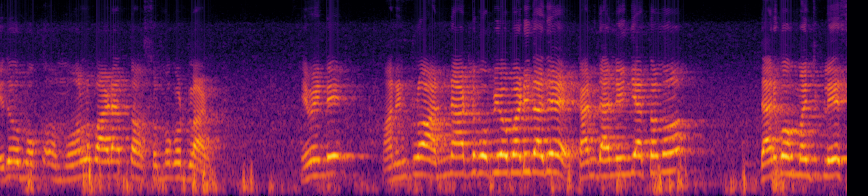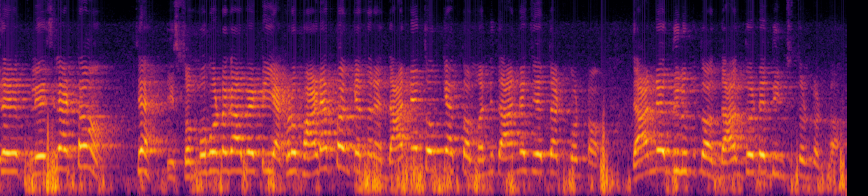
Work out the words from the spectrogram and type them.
ఏదో మొక్క మూలన పాడేస్తాం సుమ్మగుడ్లాడు ఏమండి? మన ఇంట్లో అన్ని ఆటలకు ఉపయోగపడేది అదే. కానీ దాన్ని ఏం చేస్తాము? దానికి ఒక మంచి ప్లేస్ ప్లేస్లు పెట్టాం. చే ఈ సొమ్మగుంట కాబట్టి ఎక్కడో పాడేస్తాం కిందనే. దాన్నే తొక్కేస్తాం. మళ్ళీ దాన్నే చేతి తట్టుకుంటాం. దాన్నే దులుపుతాం. దాంతోటే దించుతుంటుంటాం.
